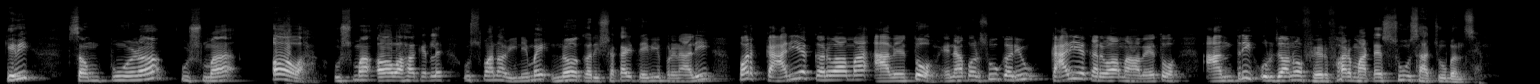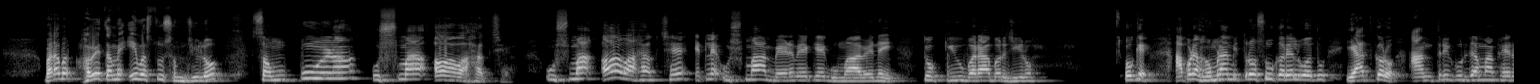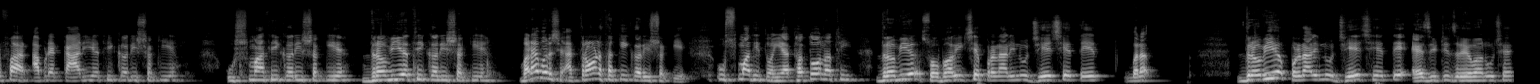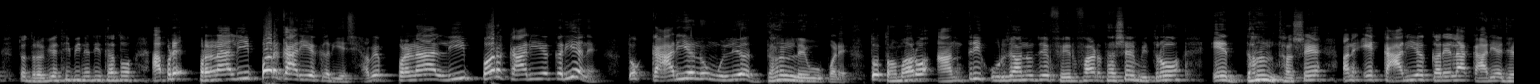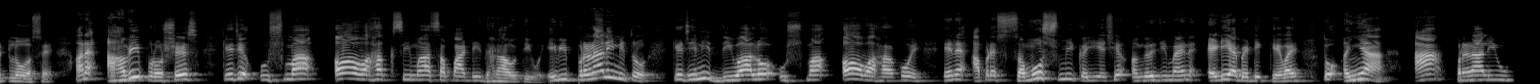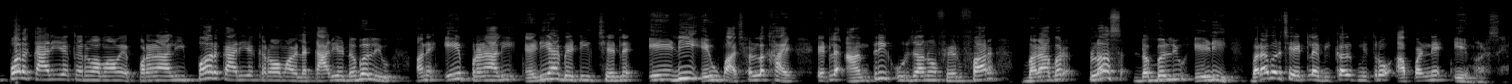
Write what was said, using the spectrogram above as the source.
કેવી? સંપૂર્ણ ઉષ્મા અવાહક. ઉષ્મા અવાહક એટલે ઉષ્માના વિનિમય ન કરી શકાય તેવી પ્રણાલી પર કાર્ય કરવામાં આવે તો. એના પર શું કર્યું? કાર્ય કરવામાં આવે તો. આંતરિક ઉર્જાનો ફેરફાર માટે શું સાચું બનશે? બરાબર? હવે તમે એ વસ્તુ સમજી લો. સંપૂર્ણ ઉષ્મા અવાહક છે. ઉષ્મા અવાહક છે એટલે ઉષ્મા મેળવે કે ગુમાવે નહીં. તો ક્યુ બરાબર ઝીરો ઓકે? આપણે હમણાં મિત્રો શું કરેલું હતું? યાદ કરો, આંતરિક ઉર્જામાં ફેરફાર આપણે કાર્યથી કરી શકીએ, ઉષ્માથી કરી શકીએ, દ્રવ્યથી કરી શકીએ. બરાબર છે? આ ત્રણ થકી કરી શકીએ. ઉષ્માથી તો અહીંયા થતો નથી. દ્રવ્ય સ્વાભાવિક છે, પ્રણાલીનું જે છે તે બરાબર દ્રવ્ય પ્રણાલીનું જે છે તે એઝ ઇટ ઇઝ રહેવાનું છે. તો દ્રવ્યથી બી નથી થતો. આપણે પ્રણાલી પર કાર્ય કરીએ છીએ. હવે પ્રણાલી પર કાર્ય કરીએ ને તો કાર્યનું મૂલ્ય ધન લેવું પડે. તો તમારો આંતરિક ઉર્જાનો જે ફેરફાર થશે મિત્રો, એ ધન થશે અને એ કાર્ય કરેલા કાર્ય જેટલો હશે. અને આવી પ્રોસેસ કે જે ઉષ્મા અવાહક સીમા સપાટી ધરાવતી હોય, એવી પ્રણાલી મિત્રો કે જેની દિવાલો ઉષ્મા અવાહક હોય, એને આપણે સમોષ્મી કહીએ છીએ, અંગ્રેજીમાં એને એડિયાબેટિક કહેવાય. તો અહીંયા આ પ્રણાલી ઉપર કાર્ય કરવામાં આવે, પ્રણાલી પર કાર્ય કરવામાં આવે, એટલે કાર્ય ડબલ્યુ અને એ પ્રણાલી એડિયાબેટિક છે એટલે એડી એવું પાછળ લખાય. એટલે આંતરિક ઉર્જાનો ફેરફાર બરાબર પ્લસ ડબલ્યુ એડી બરાબર છે એટલે વિકલ્પ મિત્રો આપણને એ મળશે.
